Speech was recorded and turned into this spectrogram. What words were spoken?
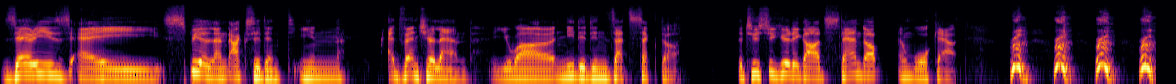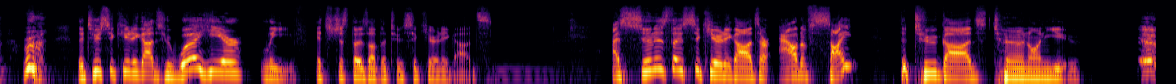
There is a spill and accident in Adventureland. You are needed in that sector. The two security guards stand up and walk out. Ruh, ruh, ruh, ruh, ruh. The two security guards who were here leave. It's just those other two security guards. As soon as those security guards are out of sight, the two guards turn on you. They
